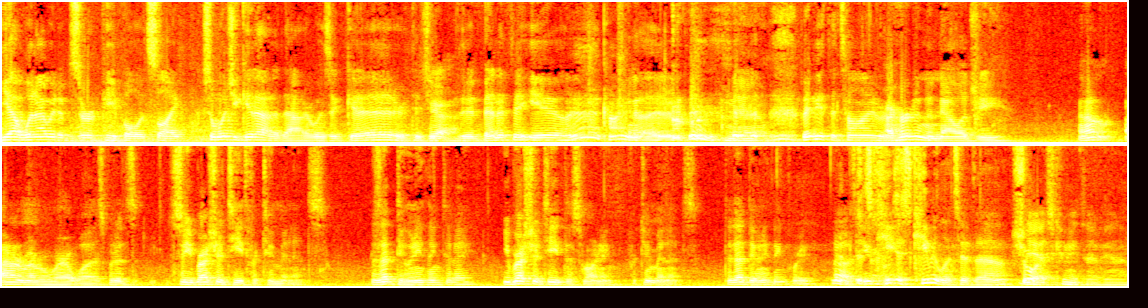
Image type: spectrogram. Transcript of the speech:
Yeah, when I would observe people, it's like, so what'd you get out of that? Or was it good? Or did you Yeah. did it benefit you? Eh, kind of. Yeah. Maybe at the time. Or, I heard an analogy, and I don't I don't remember where it was, but it's so you brush your teeth for two minutes. Does that do anything today? You brushed your teeth this morning for two minutes. Did that do anything for you? No, it's, it's, it's cumulative, though. sure, Yeah, it's cumulative. Yeah.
